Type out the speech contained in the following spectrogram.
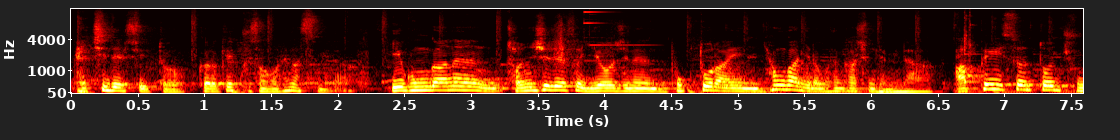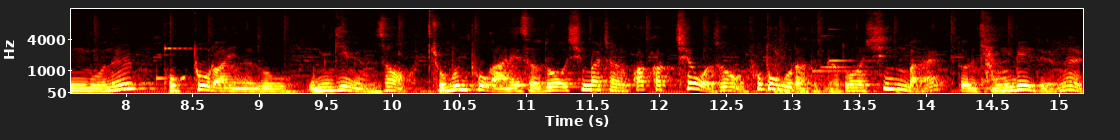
배치될 수 있도록 그렇게 구성을 해놨습니다. 이 공간은 전실에서 이어지는 복도 라인 현관이라고 생각하시면 됩니다. 앞에 있었던 중문을 복도 라인으로 옮기면서 좁은 폭 안에서도 신발장을 꽉꽉 채워서 소도구라든가 또는 신발 또는 장비 등을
